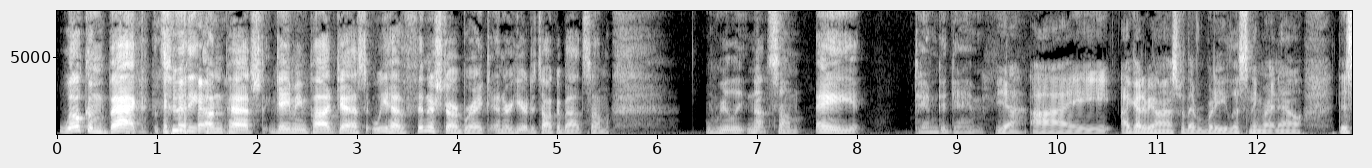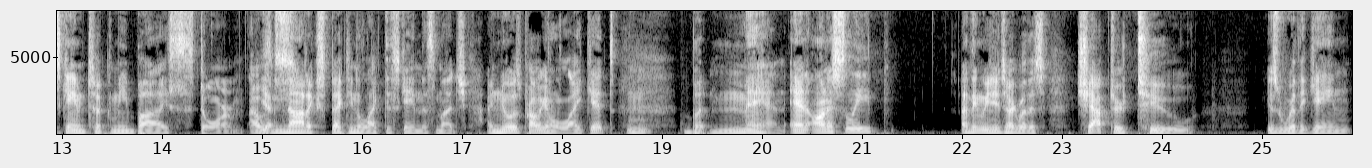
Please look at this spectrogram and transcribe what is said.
Welcome back to the Unpatched Gaming Podcast. We have finished our break and are here to talk about some really not some a damn good game. Yeah, I I got to be honest with everybody listening right now. This game took me by storm. I was Yes. not expecting to like this game this much. I knew I was probably going to like it, Mhm. but man, and honestly, I think we need to talk about this. Chapter 2 is where the game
